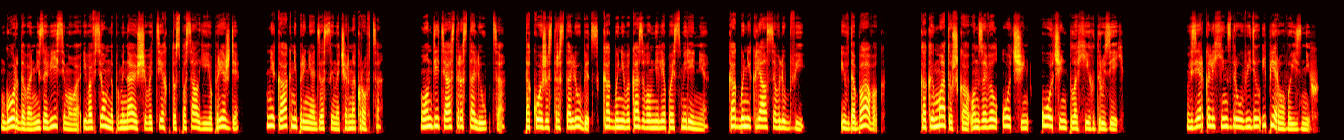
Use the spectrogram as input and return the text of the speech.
гордого, независимого и во всем напоминающего тех, кто спасал ее прежде, никак не принять за сына чернокровца. Он дитя страстолюбца, такой же страстолюбец, как бы не выказывал нелепое смирение, как бы не клялся в любви. И вдобавок, как и матушка, он завел очень-очень плохих друзей. В зеркале Хинздра увидел и первого из них,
